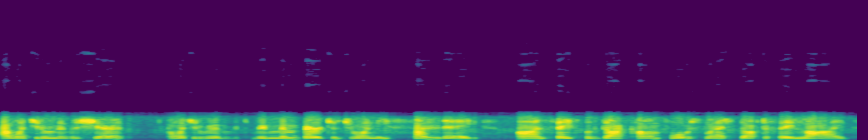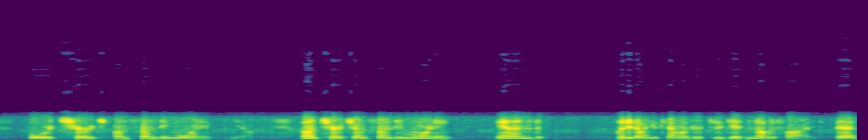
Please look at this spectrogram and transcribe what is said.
I want you to remember to share it. I want you to remember, remember to join me Sunday on Facebook.com forward slash Dr. Faye Live for church on Sunday morning. Yeah on church on Sunday morning, and put it on your calendar to get notified at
